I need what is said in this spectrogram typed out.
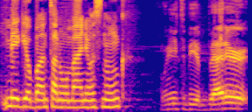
még jobban tanulmányoznunk, We need to be a better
